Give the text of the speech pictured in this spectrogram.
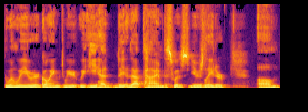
when we were going, we, we he had the, that time, this was years later, um,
